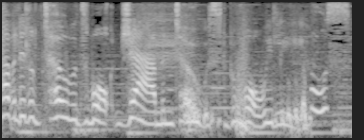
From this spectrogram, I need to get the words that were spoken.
Have a little Toad's Walk jam and toast before we leave? Moose?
